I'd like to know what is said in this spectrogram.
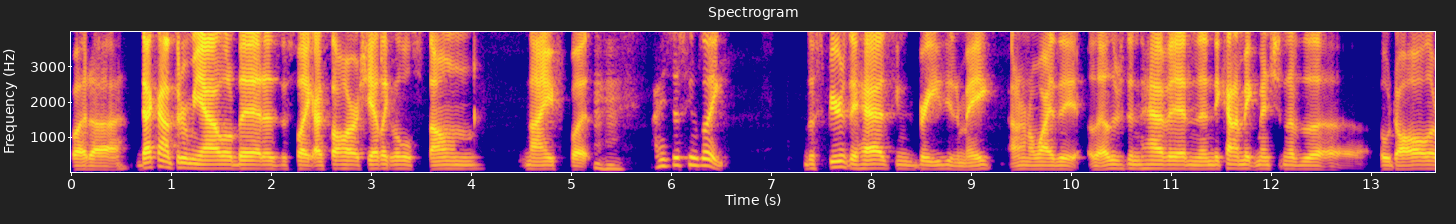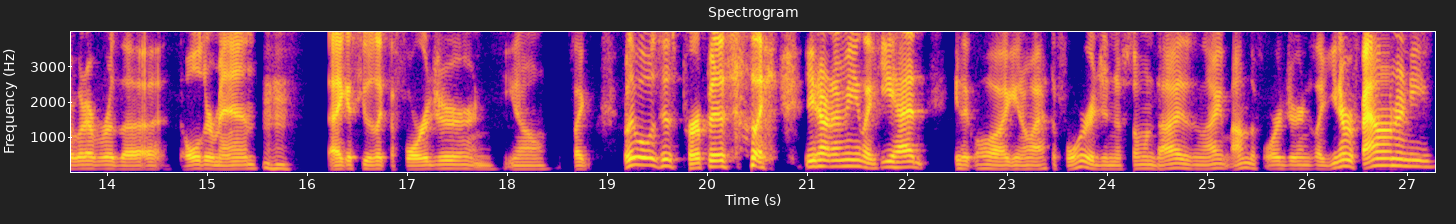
But uh that kind of threw me out a little bit. I was just like I saw her, she had like a little stone knife, but Mhm. it just seems like the spears they had seemed very easy to make. I don't know why they the others didn't have it, and then they kind of make mention of the Odal or whatever the, the older man. Mhm. I guess he was like the forager, and you know, it's like really what was his purpose? like, you know what I mean? Like he had. He's like, oh, I- you know, I have to forage, and if someone dies, and I, I'm the forager, and it's like, you never found any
